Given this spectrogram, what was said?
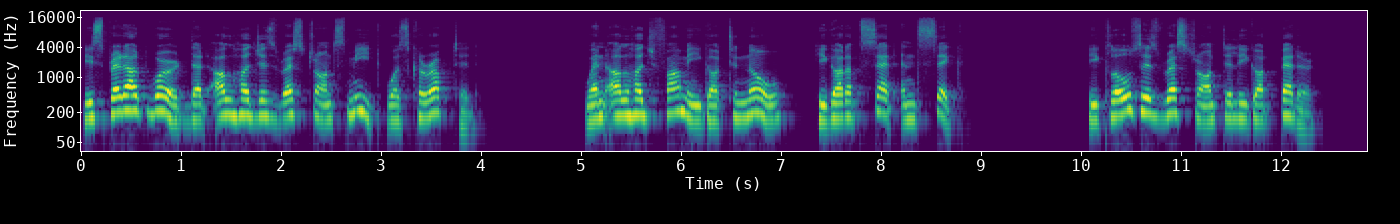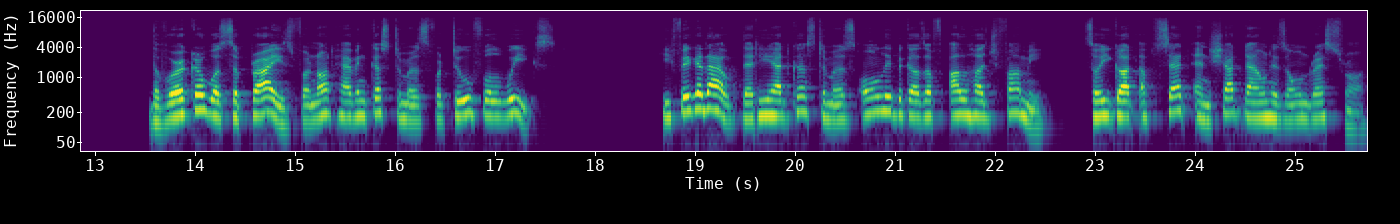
He spread out word that Al Hajj's restaurant's meat was corrupted. When Al Hajj Fahmi got to know he got upset and sick. He closed his restaurant till he got better. The worker was surprised for not having customers for two full weeks. He figured out that he had customers only because of Al Hajj Fahmi, so he got upset and shut down his own restaurant.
